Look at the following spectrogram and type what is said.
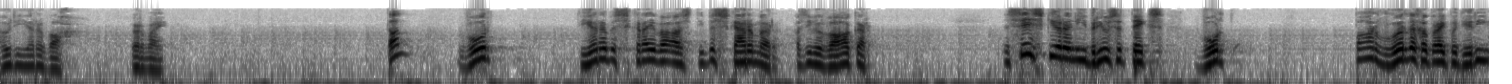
hou die Here wag oor my. Dan word die Here beskrywe as die beskermer, as die bewaker. En ses keer in die Hebreëse teks word paar woorde gebruik wat hierdie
